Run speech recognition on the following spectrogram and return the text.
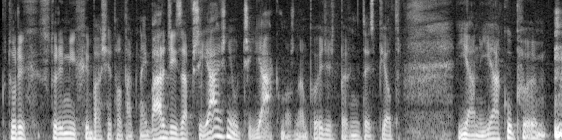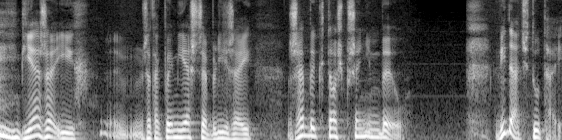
których, z którymi chyba się to tak najbardziej zaprzyjaźnił, czy jak można powiedzieć, pewnie to jest Piotr, Jan i Jakub, bierze ich, że tak powiem, jeszcze bliżej, żeby ktoś przy nim był. Widać tutaj,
